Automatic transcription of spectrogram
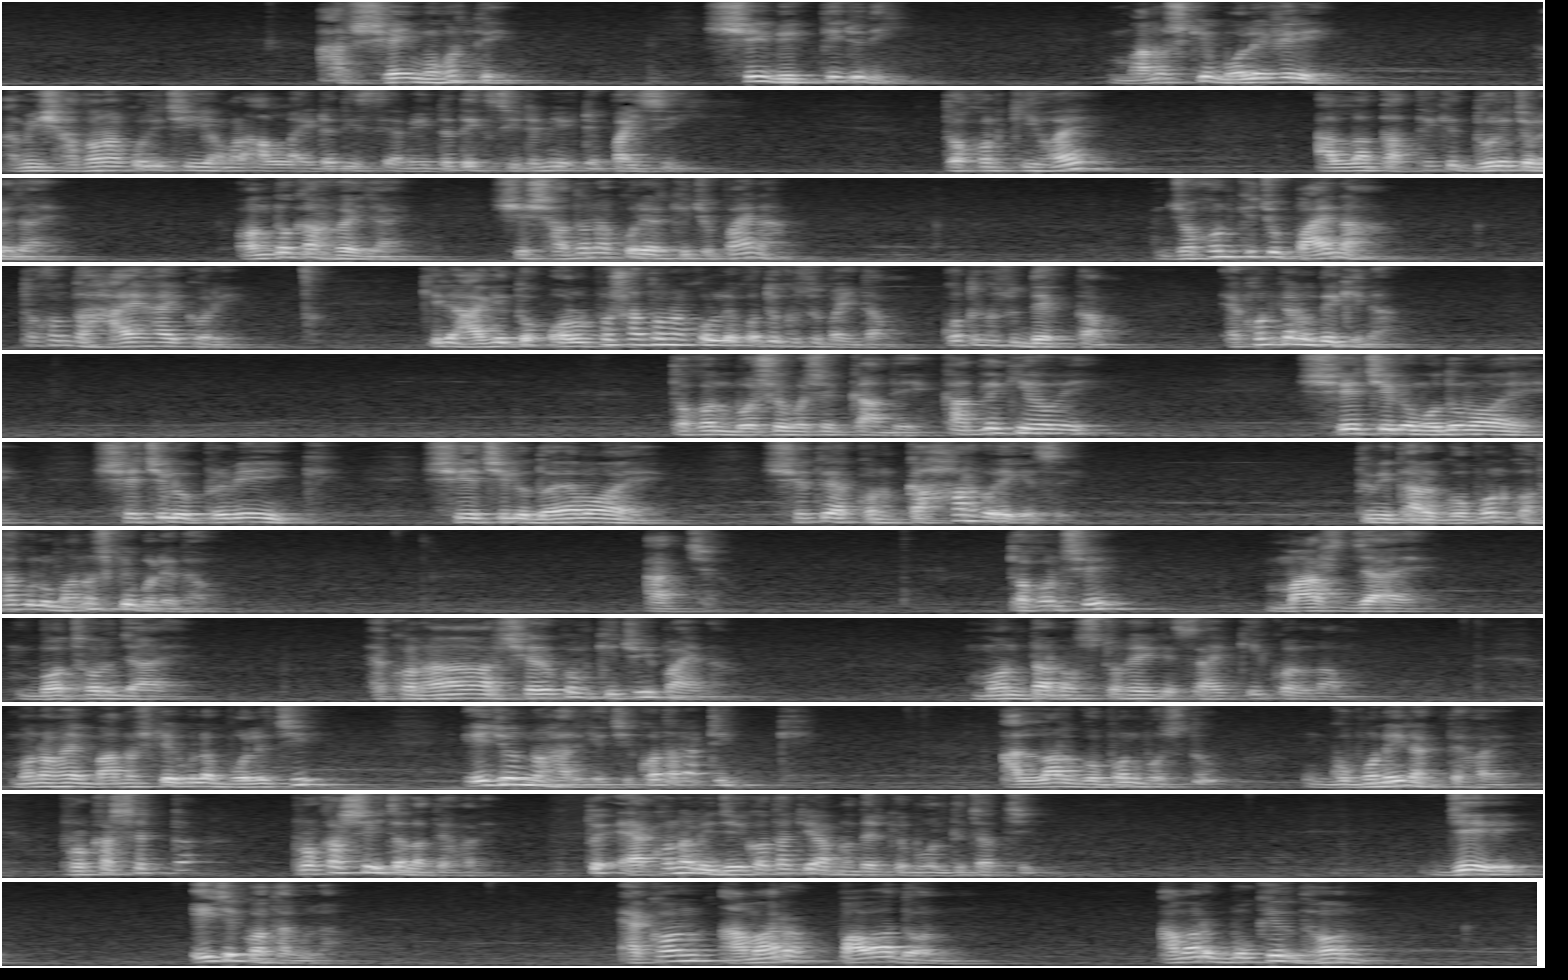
আর সেই মুহূর্তে সেই ব্যক্তি যদি মানুষকে বলে ফিরে আমি সাধনা করেছি, আমার আল্লাহ এটা দিচ্ছে, আমি এটা দেখছি, এটা আমি এটা পাইছি। তখন কি হয়? আল্লাহ তার থেকে দূরে চলে যায়, অন্ধকার হয়ে যায়, সে সাধনা করে আর কিছু পায় না। যখন কিছু পায় না, তখন তো হাই হাই করে, কিরে, আগে তো অল্প সাধনা করলে কত কিছু পাইতাম, কত কিছু দেখতাম, এখন কেন দেখি না? তখন বসে বসে কাঁদে। কাঁদলে কি হবে? সে ছিল মধুময়, সে ছিল প্রেমিক, সে ছিল দয়াময়, সে তো এখন কাহার হয়ে গেছে। তুমি তার গোপন কথাগুলো মানুষকে বলে দাও। আচ্ছা। তখন সে মাস যায়, বছর যায়, এখন আর সেরকম কিছুই পায় না। মনটা নষ্ট হয়ে গেছে, আয় কী করলাম? মনে হয় মানুষকে এগুলো বলেছি এই জন্য হারিয়েছি। কথাটা ঠিক। আল্লাহর গোপন বস্তু গোপনেই রাখতে হয়। প্রকাশেরটা প্রকাশ্যেই চালাতে হয়। তো এখন আমি যে কথাটি আপনাদেরকে বলতে চাচ্ছি, যে এই যে কথাগুলা, এখন আমার পাওয়া ধন, আমার বুকের ধন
